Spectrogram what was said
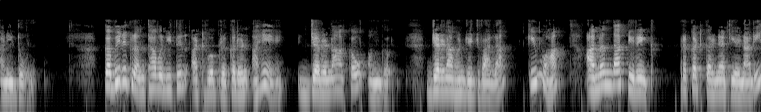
आणि दोन. कबीर ग्रंथावलीतील आठवं प्रकरण आहे जरणाकव अंग. जरणा म्हणजे ज्वाला किंवा आनंदातिरेक प्रकट करण्यात येणारी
